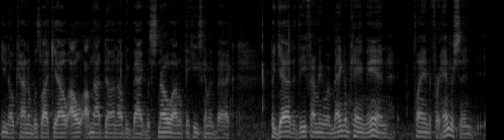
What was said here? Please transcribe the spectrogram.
you know, kind of was like, "Yeah, I'll, I'll, I'm not done. I'll be back." But Snow, I don't think he's coming back. But yeah, the defense. I mean, when Mangham came in playing for Henderson,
